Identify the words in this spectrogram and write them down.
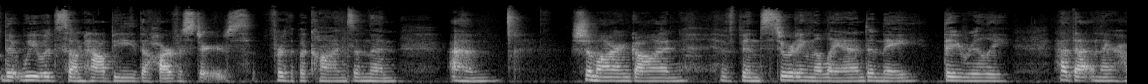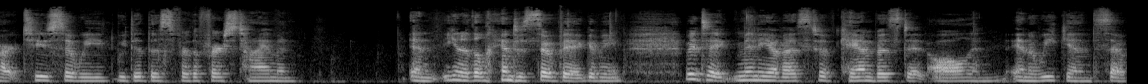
that we would somehow be the harvesters for the pecans, and then um, Shamar and Gon have been stewarding the land, and they they really had that in their heart too. So we we did this for the first time, and and you know the land is so big. I mean, it would take many of us to have canvassed it all in in a weekend. So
